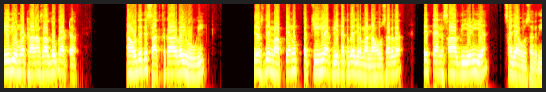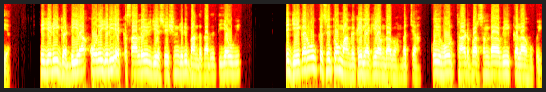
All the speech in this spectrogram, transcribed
ਤੇ ਇਹਦੀ ਉਮਰ 18 ਸਾਲ ਤੋਂ ਘੱਟ ਆ ਤਾਂ ਉਹਦੇ ਤੇ ਸਖਤ ਕਾਰਵਾਈ ਹੋਊਗੀ ਤੇ ਉਸਦੇ ਮਾਪਿਆਂ ਨੂੰ 25000 ਰੁਪਏ ਤੱਕ ਦਾ ਜੁਰਮਾਨਾ ਹੋ ਸਕਦਾ ਤੇ 3 ਸਾਲ ਦੀ ਜਿਹੜੀ ਆ ਸਜ਼ਾ ਹੋ ਸਕਦੀ ਆ। ਤੇ ਜਿਹੜੀ ਗੱਡੀ ਆ, ਉਹਦੀ ਜਿਹੜੀ 1 ਸਾਲ ਲਈ ਰਜਿਸਟ੍ਰੇਸ਼ਨ ਜਿਹੜੀ ਬੰਦ ਕਰ ਦਿੱਤੀ ਜਾਊਗੀ। ਤੇ ਜੇਕਰ ਉਹ ਕਿਸੇ ਤੋਂ ਮੰਗ ਕੇ ਲੈ ਕੇ ਆਉਂਦਾ ਵਾ ਬੱਚਾ, ਕੋਈ ਹੋਰ ਥਰਡ ਪਰਸਨ ਦਾ ਵੀ ਕਲਾ ਹੋ ਕੋਈ,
